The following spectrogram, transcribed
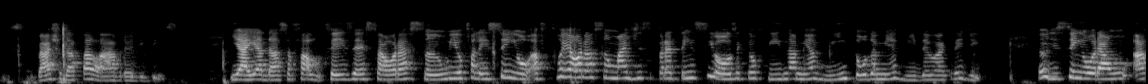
disso, debaixo da palavra de Deus. E aí a Daça falou, fez essa oração e eu falei, Senhor, foi a oração mais despretensiosa que eu fiz na minha vida, em toda a minha vida, eu acredito. Eu disse, Senhor, a,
